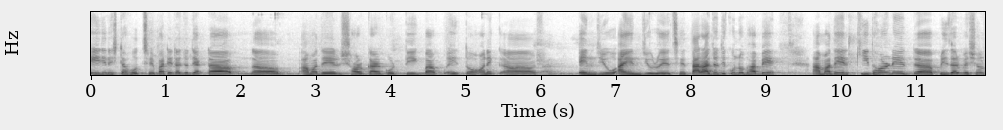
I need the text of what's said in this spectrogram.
এই জিনিসটা হচ্ছে বাট এটা যদি একটা আমাদের সরকার কর্তৃক বা এই তো অনেক এনজিও আইএনজিও রয়েছে তারা যদি কোনোভাবে আমাদের কি ধরনের প্রিজার্ভেশন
